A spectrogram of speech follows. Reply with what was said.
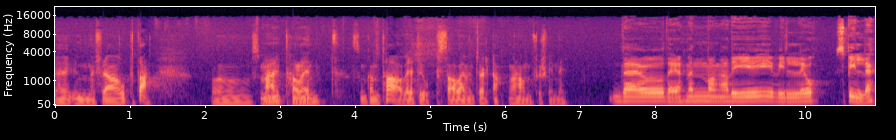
eh, underfra og opp, da. Og som er et Mm, talent som kan ta over etter Oppsal eventuelt, da, når han forsvinner. Det er jo det, men mange av de vil jo spille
